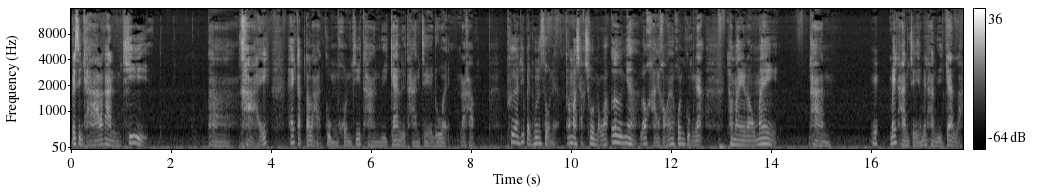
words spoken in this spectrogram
เป็นสินค้าแล้วกันที่ขายให้กับตลาดกลุ่มคนที่ทานวีแกนหรือทานเจด้วยนะครับ เพื่อนที่เป็นหุ้นส่วนเนี่ยก็มาชักชวนบอกว่าเออเนี่ยเราขายของให้คนกลุ่มเนี้ยทำไมเราไม่ทาน ไม่ทานเจ ไม่ทานวีแกนล่ะ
